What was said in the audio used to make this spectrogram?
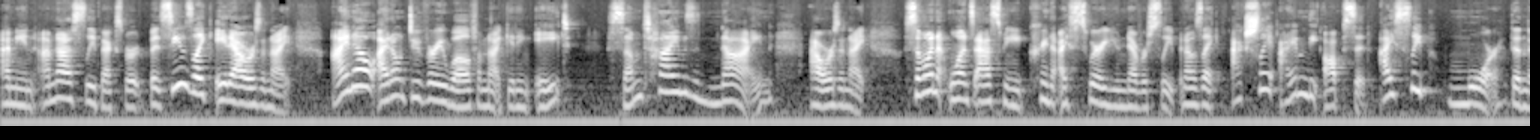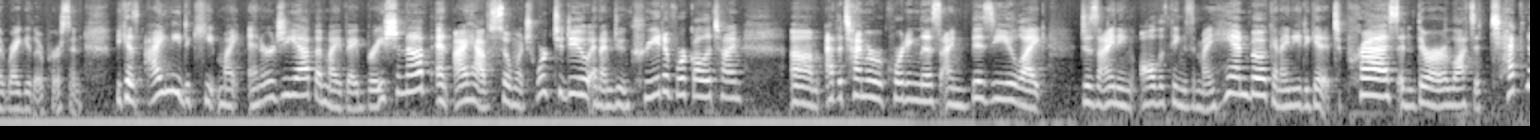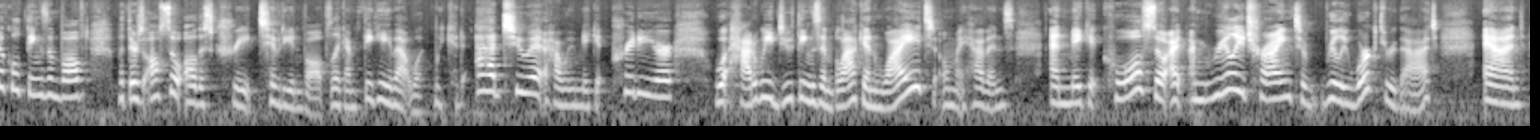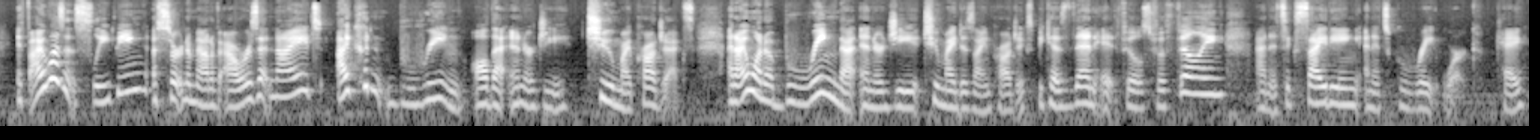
I mean, I'm not a sleep expert, but it seems like 8 hours a night. I know I don't do very well if I'm not getting 8, sometimes 9 hours a night. Someone once asked me, Karina, I swear you never sleep. And I was like, actually, I am the opposite. I sleep more than the regular person because I need to keep my energy up and my vibration up. And I have so much work to do and I'm doing creative work all the time. Um, at the time of recording this, I'm busy like designing all the things in my handbook and I need to get it to press and there are lots of technical things involved, but there's also all this creativity involved. Like I'm thinking about what we could add to it, how we make it prettier, what how do we do things in black and white? Oh my heavens, and make it cool. So I, I'm really trying to really work through that. And if I wasn't sleeping a certain amount of hours at night, I couldn't bring all that energy to my projects. And I want to bring that energy to my design projects because then it feels fulfilling and it's exciting and it's great work. Okay.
